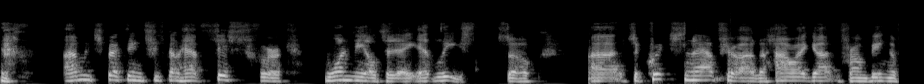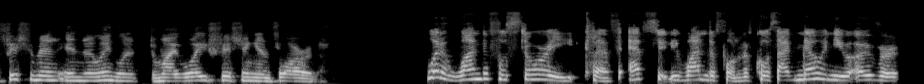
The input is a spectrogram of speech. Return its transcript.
I'm expecting she's going to have fish for one meal today at least. So uh, it's a quick snapshot of how I got from being a fisherman in New England to my wife fishing in Florida. What a wonderful story, Cliff. Absolutely wonderful. And of course, I've known you over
